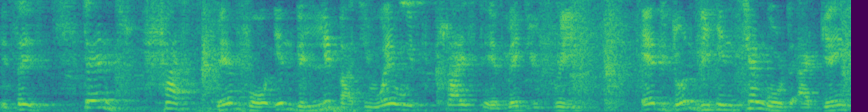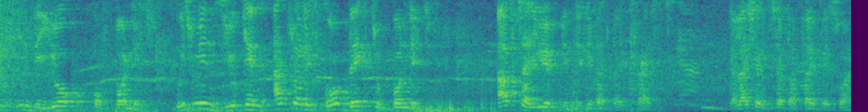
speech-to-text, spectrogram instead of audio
it says stand fast therefore in the liberty wherewith Christ has made you free and don't be entangled again in the yoke of bondage which means you can actually go back to bondage after you have been delivered by Christ Galatians chapter 5 verse 1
